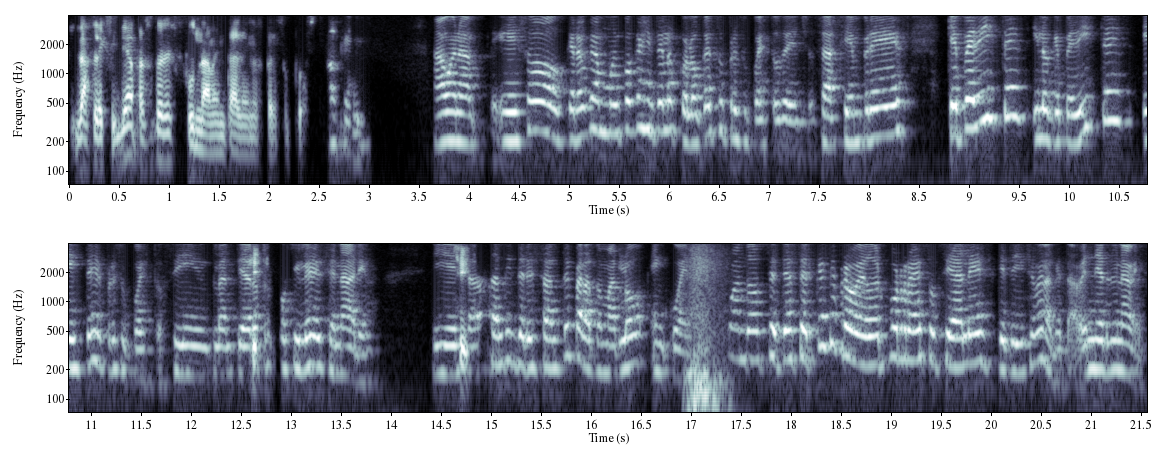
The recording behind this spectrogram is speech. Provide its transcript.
la flexibilidad para nosotros es fundamental en los presupuestos. Okay. Ah, bueno, eso creo que muy poca gente los coloca en sus presupuestos, de hecho. O sea, siempre es qué pediste y lo que pediste, este es el presupuesto, sin plantear otros posibles escenarios. Y está bastante interesante para tomarlo en cuenta. Cuando se te acerca ese proveedor por redes sociales que te dice, bueno, que te va a vender de una vez,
